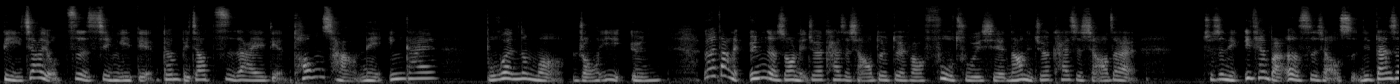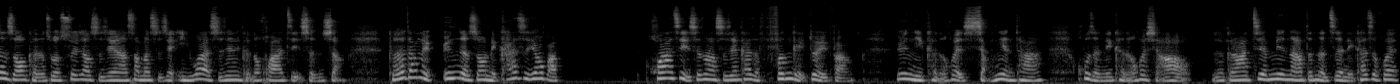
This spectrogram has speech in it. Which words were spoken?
比较有自信一点，跟比较自爱一点，通常你应该不会那么容易晕。因为当你晕的时候，你就会开始想要对对方付出一些，然后你就会开始想要在。就是你一天本来二十四小时，你单身的时候可能说睡觉时间啊、上班时间以外的时间，你可能都花在自己身上。可是当你晕的时候，你开始要把花在自己身上的时间开始分给对方，因为你可能会想念他，或者你可能会想要跟他见面啊等等之类，你开始会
